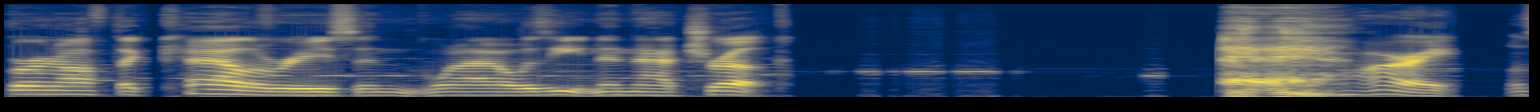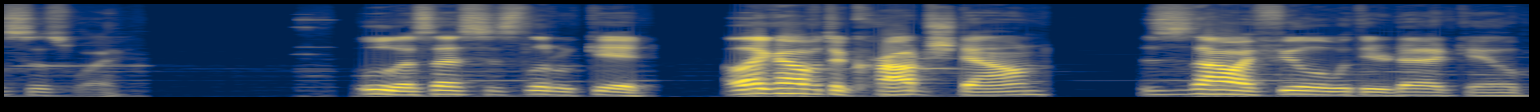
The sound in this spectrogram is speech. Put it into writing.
burn off the calories and when I was eating in that truck. Alright, what's this way? Ooh, let's ask this little kid. I like how I have to crouch down. This is how I feel with your dad, Caleb.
